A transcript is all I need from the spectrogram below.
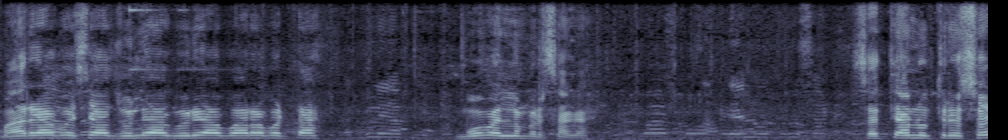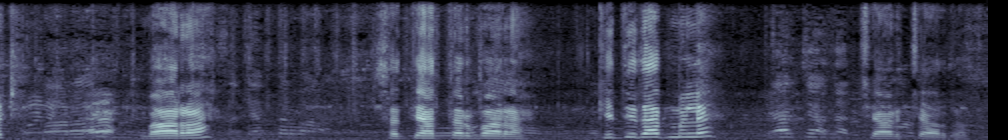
माऱ्या बशा झुल्या घुऱ्या बारा बट्टा मोबाईल नंबर सांगा. सत्त्याण्णव त्रेसष्ट बारा सत्याहत्तर बारा. किती दात म्हणले? चार चार दात.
